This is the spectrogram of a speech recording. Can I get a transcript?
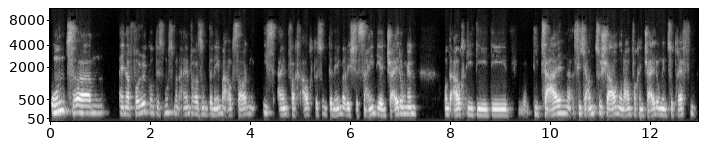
Und ähm, ein Erfolg, und das muss man einfach als Unternehmer auch sagen, ist einfach auch das unternehmerische Sein, die Entscheidungen und auch die, die, die, die Zahlen sich anzuschauen und einfach Entscheidungen zu treffen.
